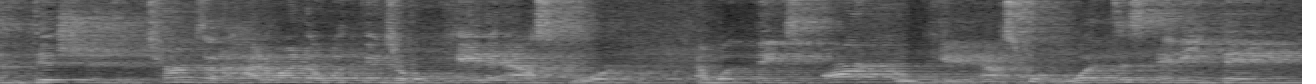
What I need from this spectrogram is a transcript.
conditions and terms on? How do I know what things are okay to ask for and what things aren't okay to ask for? What does anything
